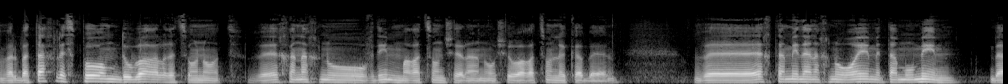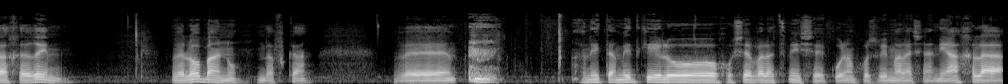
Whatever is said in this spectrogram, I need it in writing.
אבל בתכלס פה מדובר על רצונות, ואיך אנחנו עובדים עם הרצון שלנו, שהוא הרצון לקבל. ואיך תמיד אנחנו רואים את המומים באחרים, ולא בנו דווקא. ואני תמיד כאילו חושב על עצמי שכולם חושבים עליי שאני אחלה,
